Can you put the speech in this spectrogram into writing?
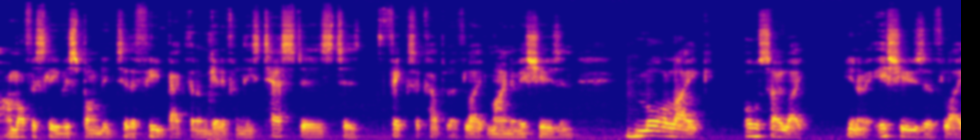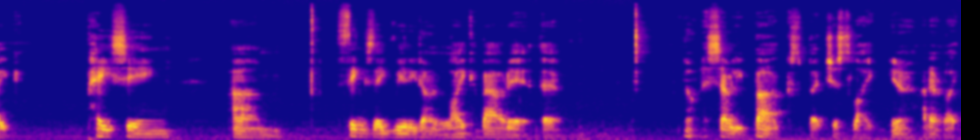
I'm obviously responding to the feedback that I'm getting from these testers to fix a couple of like minor issues and more like also like you know issues of like pacing, um, things they really don't like about it that not necessarily bugs, but just like you know I don't like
